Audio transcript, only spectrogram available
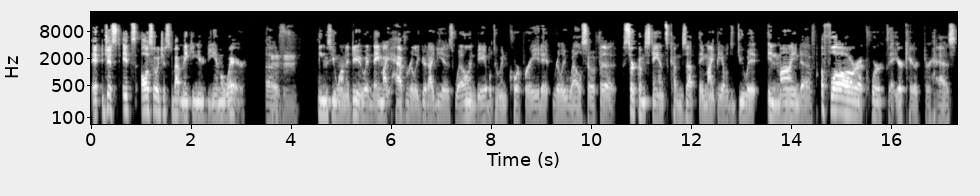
It just it's also just about making your DM aware of mm-hmm things you want to do and they might have really good ideas well and be able to incorporate it really well. So if a circumstance comes up they might be able to do it in mind of a flaw or a quirk that your character has.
